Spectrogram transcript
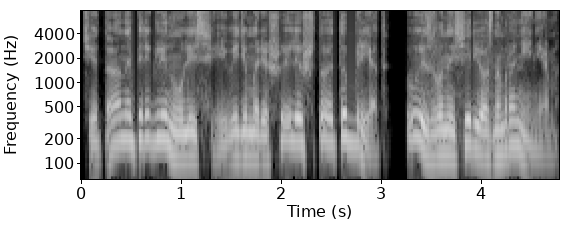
Титаны переглянулись и, видимо, решили, что это бред, вызванный серьезным ранением.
